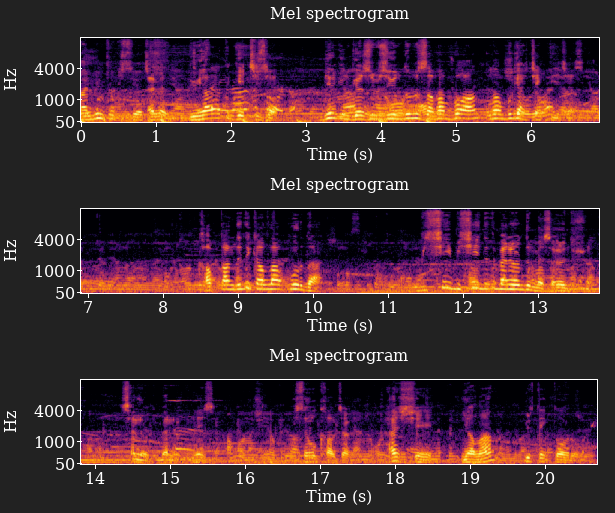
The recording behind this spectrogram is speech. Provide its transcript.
Kalbim çok istiyor açıkçası. Evet. Dünya hayatı geçici. Bir gün gözümüzü yumduğumuz zaman bu an, ulan bu gerçek diyeceğiz. Kaptan dedi ki Allah burada. Bir şey bir şey dedi ben öldüm mesela öyle düşün. Sen öldün ben öldüm neyse. İşte o kalacak. Her şey yalan bir tek doğru var.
